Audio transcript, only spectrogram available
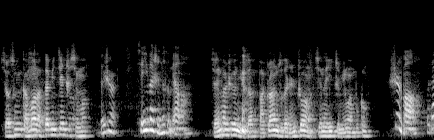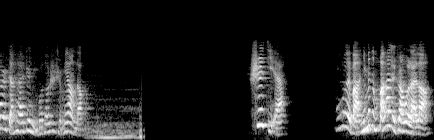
小苏，你感冒了，带病坚持行吗？没事儿，嫌疑犯审的怎么样了？嫌疑犯是个女的，把专案组的人撞了，现在一直冥顽不姤。是吗？我倒是想看看这女魔头是什么样的。师姐，不会吧？你们怎么把她给抓过来了？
